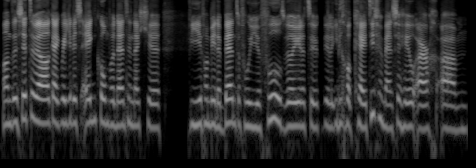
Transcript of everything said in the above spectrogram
want er zitten wel, kijk, weet je, er is één component in dat je wie je van binnen bent of hoe je je voelt, wil je natuurlijk, willen in ieder geval creatieve mensen heel erg um,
